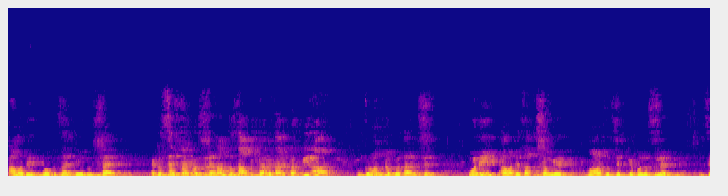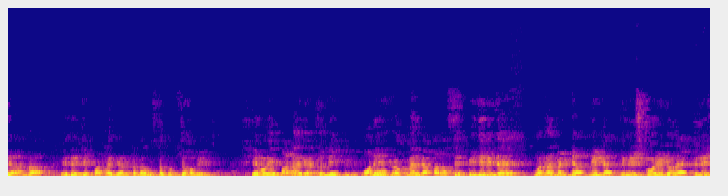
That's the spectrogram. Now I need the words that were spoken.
আমাদের প্রফেসর ইউনুস সাহেব একটা চেষ্টা করেছিলেন আন্তর্জাতিকভাবে তার একটা বিরাট গ্রহণযোগ্যতা রয়েছে। উনি আমাদের জাতিসংঘের মহাসচিবকে বলেছিলেন যে আমরা এদেরকে পাঠায় দেওয়ার একটা ব্যবস্থা করতে হবে। এবং এই পাঠায় দেওয়ার জন্য অনেক রকমের ব্যাপার আছে। পৃথিবীতে মনে রাখবেন ট্রানজিট এক জিনিস, করিডোর এক জিনিস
